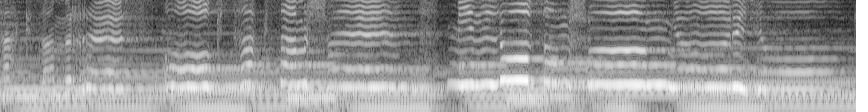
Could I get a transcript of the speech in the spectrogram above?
tacksam röst och tacksam själ min lovsång sjunger jag.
